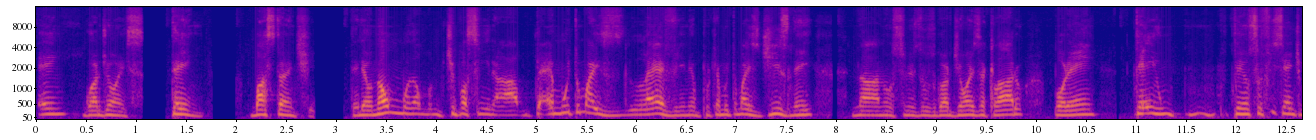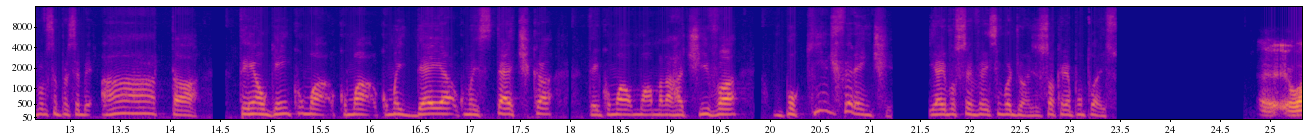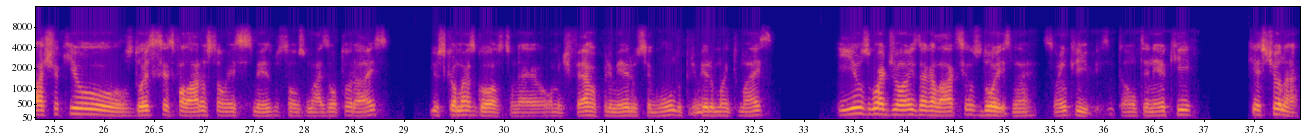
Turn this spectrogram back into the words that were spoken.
em Guardiões. Tem bastante. Entendeu? Não, não, tipo assim, é muito mais leve, né? Porque é muito mais Disney na, nos filmes dos Guardiões, é claro. Porém, tem, um, tem o suficiente para você perceber. Ah, tá. Tem alguém com uma, com uma, com uma ideia, com uma estética, tem com uma, uma, uma narrativa um pouquinho diferente. E aí você vê isso em Guardiões. Eu só queria pontuar isso. É, eu acho que os dois que vocês falaram são esses mesmos, são os mais autorais e os que eu mais gosto, né? O Homem de Ferro, o primeiro, o segundo, o primeiro muito mais. E os Guardiões da Galáxia, os dois, né? São incríveis. Então não tem nem o que questionar.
